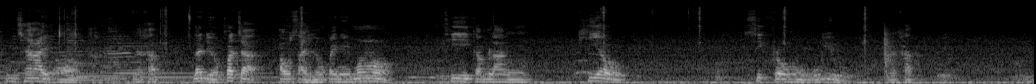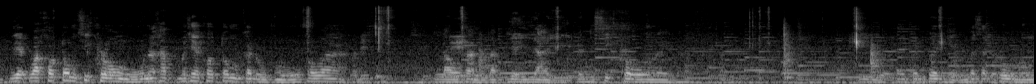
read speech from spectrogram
ขึ้นช่ายออกนะครับ แล้วเดี๋ยวก็จะเอาใส่ลงไปในหม้อที่กำลังเคี่ยวซี่โครงหมูอยู่นะครับ เรียกว่าข้าวต้มซี่โครงหมูนะครับ ไม่ใช่ข้าวต้มกระดูกหมูเพราะว่าเราหั่นแบบใหญ่ ๆ เป็นซี่โครงเลยนะครับที่ให้เพื่อนๆเห็นเมื่อสักครู่นี้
